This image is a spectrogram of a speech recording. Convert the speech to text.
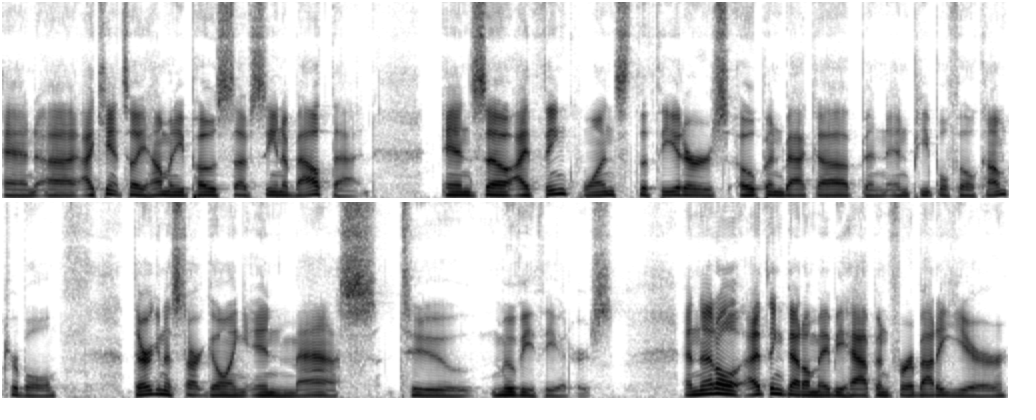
And uh, I can't tell you how many posts I've seen about that. And so I think once the theaters open back up and, and people feel comfortable, they're going to start going in mass to movie theaters. And that'll, I think that'll maybe happen for about a year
